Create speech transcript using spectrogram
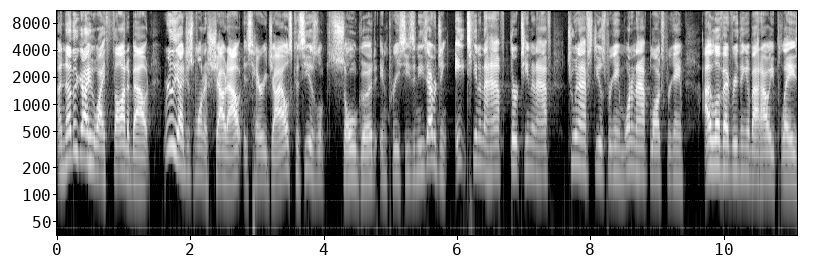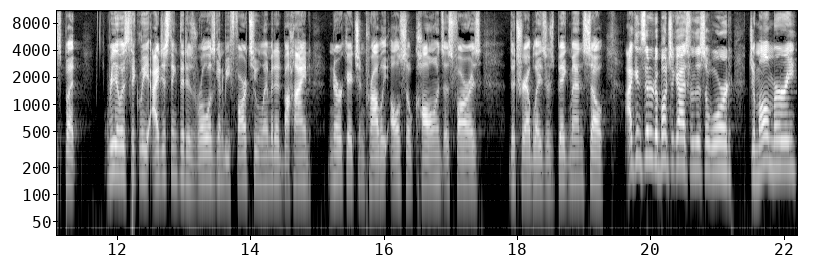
Another guy who I thought about, really I just want to shout out is Harry Giles because he has looked so good in preseason. He's averaging 18 and a half, 13 and a half, two and a half steals per game, one and a half blocks per game. I love everything about how he plays, but realistically, I just think that his role is going to be far too limited behind Nurkic and probably also Collins as far as the Trailblazers big men. So I considered a bunch of guys for this award. Jamal Murray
